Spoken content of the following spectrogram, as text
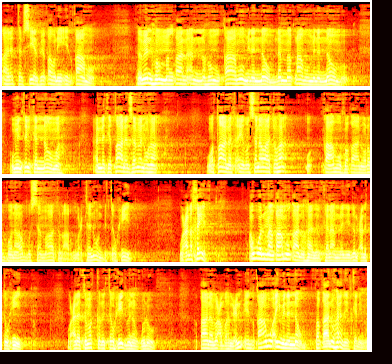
أهل التفسير في قوله إذ قاموا فمنهم من قال أنهم قاموا من النوم لما قاموا من النوم ومن تلك النومة التي طال زمنها وطالت أيضا سنواتها قاموا فقالوا ربنا رب السماوات والأرض معتنون بالتوحيد وعلى خير. أول ما قاموا قالوا هذا الكلام الذي يدل على التوحيد وعلى تمكن التوحيد من القلوب. قال بعض العلم إذ قاموا أي من النوم فقالوا هذه الكلمة.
